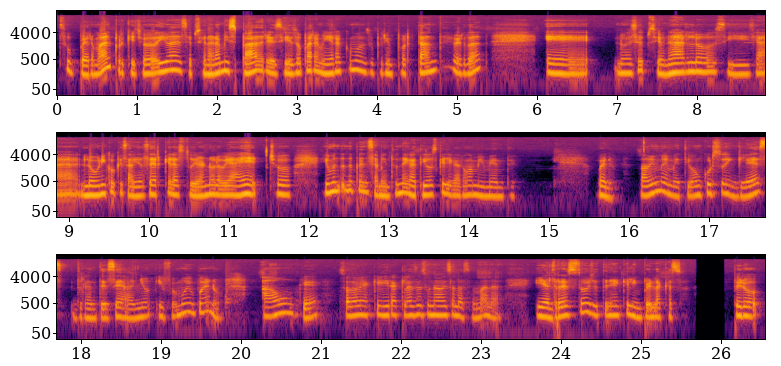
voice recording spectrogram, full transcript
súper mal porque yo iba a decepcionar a mis padres y eso para mí era como súper importante, ¿verdad? Eh, no decepcionarlos y ya lo único que sabía hacer que era estudiar no lo había hecho y un montón de pensamientos negativos que llegaron a mi mente. Bueno, mami me metió a un curso de inglés durante ese año y fue muy bueno, aunque solo había que ir a clases una vez a la semana y el resto yo tenía que limpiar la casa. Pero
